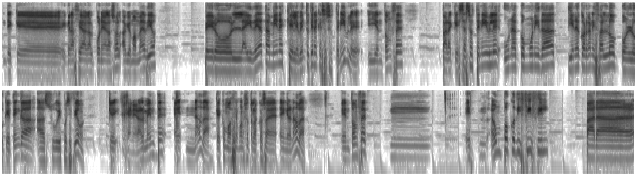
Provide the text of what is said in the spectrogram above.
de que gracias a Galpone y a Gasol había más medios, pero la idea también es que el evento tiene que ser sostenible y entonces, para que sea sostenible, una comunidad tiene que organizarlo con lo que tenga a su disposición, que generalmente es nada, que es como hacemos nosotros las cosas en Granada. Entonces, Mm, es, un poco difícil para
